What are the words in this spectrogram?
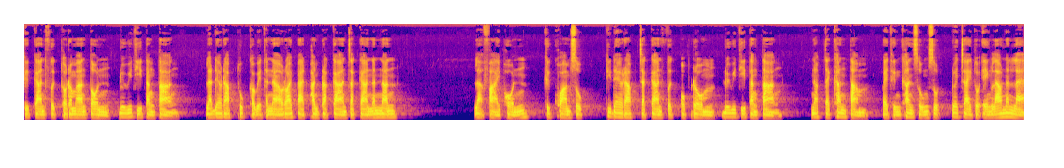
คือการฝึกทรมานตนด้วยวิธีต่างๆ และได้รับทุกขเวทนาร้อยแปดพันประการจากการนั้นๆ และฝ่ายผลคือความสุขที่ได้รับจากการฝึกอบรมด้วยวิธีต่างๆ นับแต่ขั้นต่ำไปถึงขั้นสูงสุดด้วยใจตัวเองแล้วนั่นแหละ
